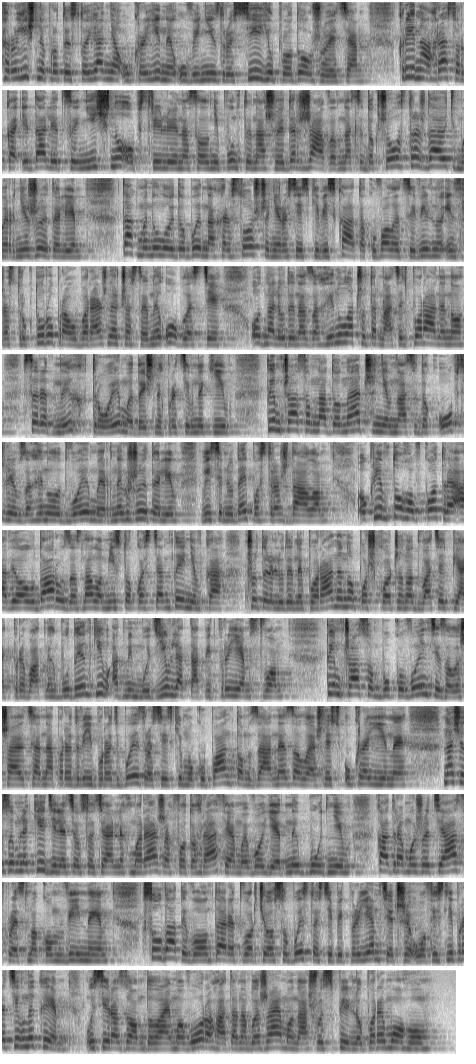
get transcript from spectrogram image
Героїчне протистояння України у війні з Росією продовжується. Країна-агресорка і далі цинічно обстрілює населені пункти нашої держави, внаслідок чого страждають мирні жителі. Так минулої доби на Херсонщині російські війська атакували цивільну інфраструктуру правобережної частини області. Одна людина загинула, 14 поранено. Серед них троє медичних працівників. Тим часом на Донеччині внаслідок обстрілів загинули двоє мирних жителів. Вісім людей постраждало. Окрім того, вкотре авіаудару зазнало місто Костянтинівка. Чотири людини поранено, пошкоджено 25 приватних будинків, адмінбудівля та підприємство. Тим часом буковинці залишаються на передовій боротьби з російським окупантом за незалежність України. Наші земляки діляться у соціальних мережах фотографіями воєнних буднів, кадрами життя з присмаком війни. Солдати, волонтери, творчі особистості, підприємці чи офісні працівники. Усі разом долаємо ворога та наближаємо нашу спільну перемогу.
